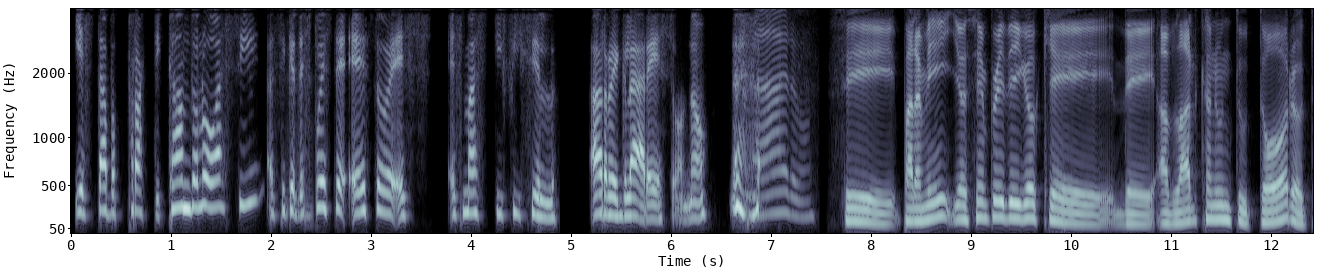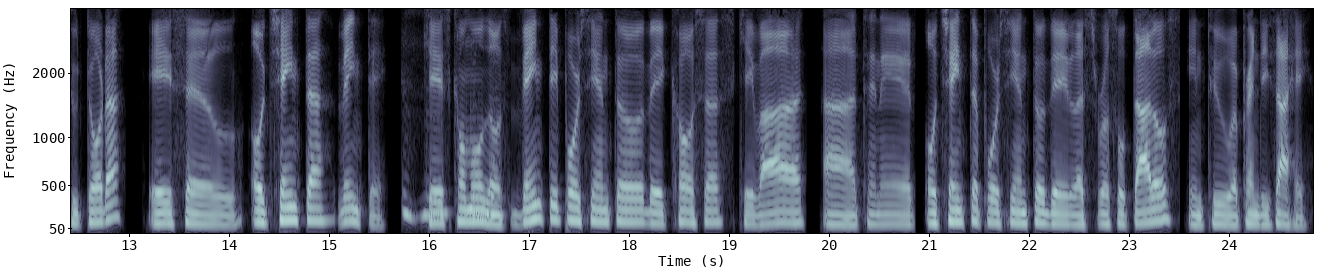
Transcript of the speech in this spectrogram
y estaba practicándolo así, así que después de eso es, es más difícil arreglar eso, ¿no? Claro. sí, para mí yo siempre digo que de hablar con un tutor o tutora es el 80-20, que es como los 20% de cosas que va a tener 80% de los resultados en tu aprendizaje.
